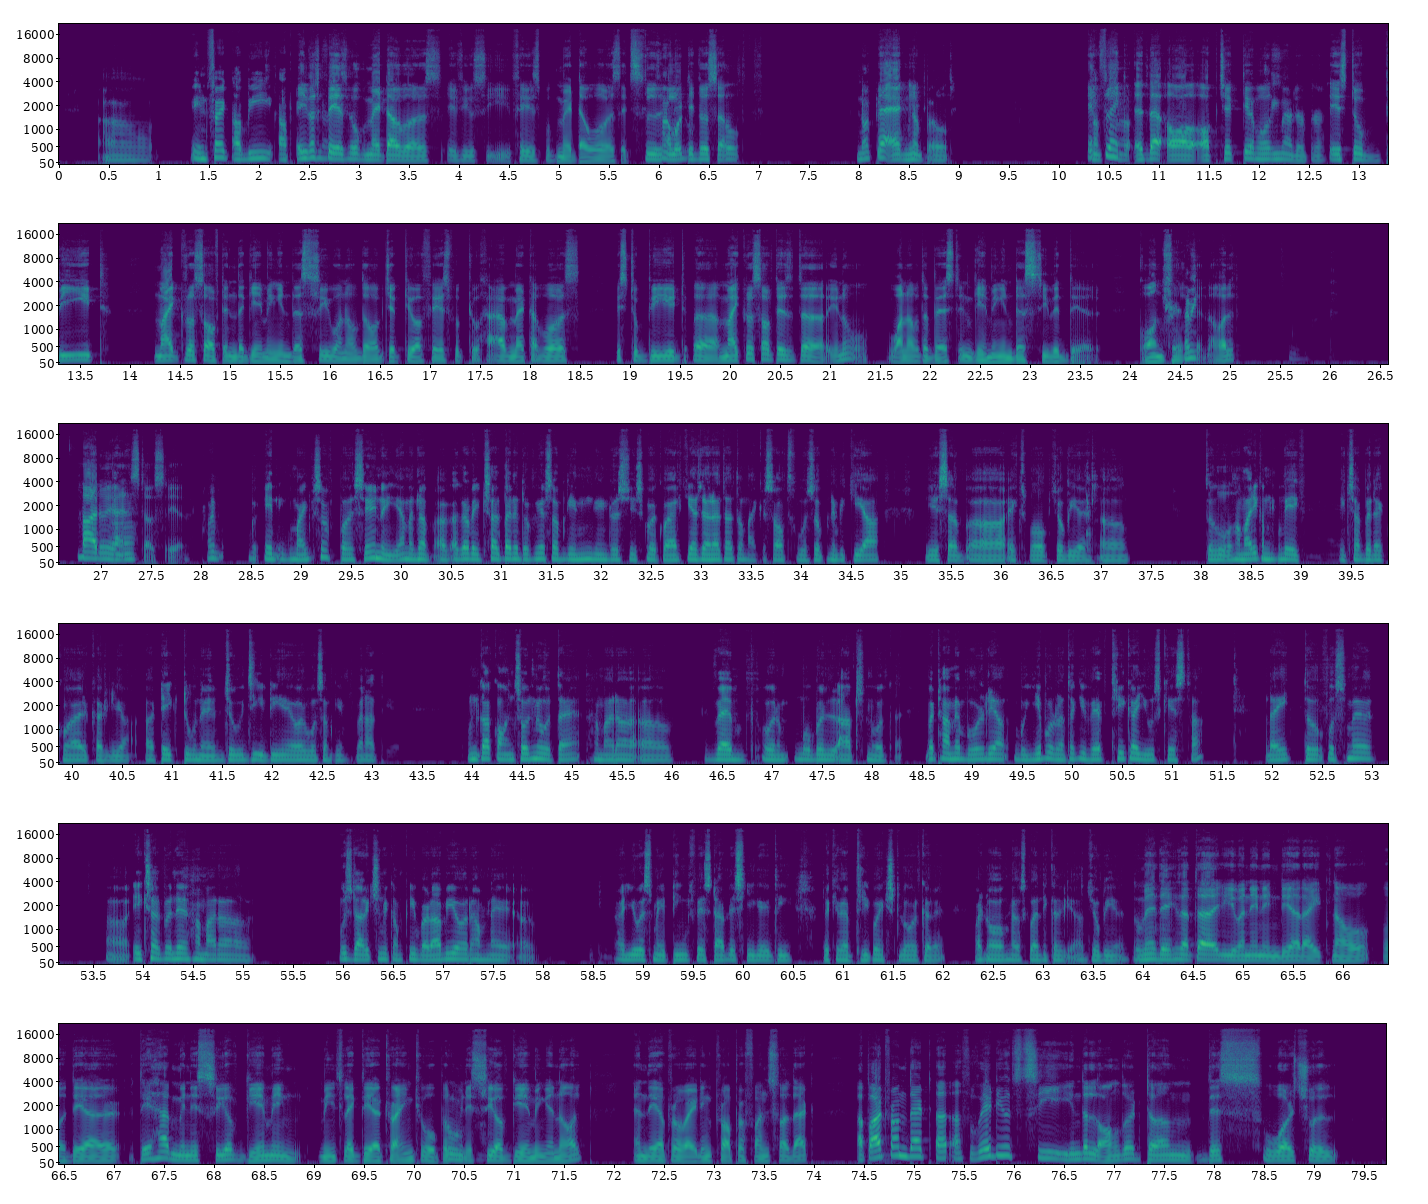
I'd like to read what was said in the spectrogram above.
इनफैक्ट अभी आप Even Facebook metaverse, if you see Facebook metaverse, it's related to some. Not Yeah, and it's like uh, the uh, objective was में आ जाता है is to beat Microsoft in the gaming industry. One of the objective of Facebook to have metaverse Is to beat uh, Microsoft is the you know one of the best in gaming industry with their consoles I mean- and all. Hardware Uh, and stuff. So yeah, Microsoft पर से नहीं है मतलब अगर एक साल पहले देखिए सब गेमिंग इंडस्ट्रीज़ को एक्वायर किया जा रहा था तो माइक्रोसॉफ्ट वो सबने भी किया ये सब एक्सबॉक्स जो भी है अ, तो हमारी कंपनी ने एक एक साल पहले एक्वायर कर लिया टेक टू ने जो जी डी है और वो सब गेम्स बनाती है। उनका कॉन्सोल में होता है हमारा वेब और मोबाइल ऐप्स में होता है। बट हाँ मैं बोल रहा ये बोल रहा था कि वेब थ्री का यूज़ केस था राइट तो उसमें एक साल पहले हमारा उस डायरेक्शन में कंपनी बढ़ा भी और हमने यू एस में टीम्स भी इस्टेब्लिश की गई थी जो कि वेब थ्री को एक्सप्लोर करें। बट वो मैं उसके बाद निकल गया जो भी है तो मैं देख रहा था even in India right now they are they have ministry of gaming means like they are trying to open ministry of gaming and all and they are providing proper funds for that Apart from that, uh, uh, where do you see in the longer term this virtual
